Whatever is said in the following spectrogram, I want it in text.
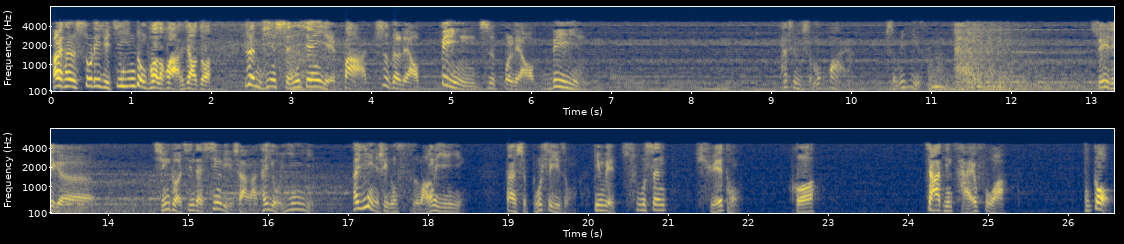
而且他是说了一句惊心动魄的话，叫做“任凭神仙也罢，治得了病，治不了命”。他这是什么话呀？什么意思？所以这个秦可卿在心理上啊，他有阴影。他阴影是一种死亡的阴影，但是不是一种因为出身、血统和家庭财富啊不够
